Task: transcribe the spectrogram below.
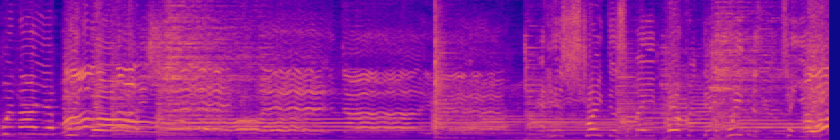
Strength when I am. And His strength is made perfect in weakness. Say, You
